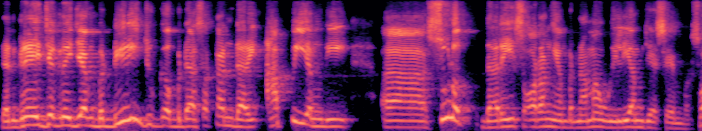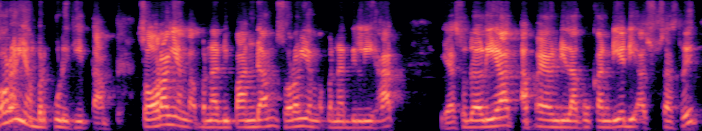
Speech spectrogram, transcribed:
Dan gereja-gereja yang berdiri juga berdasarkan dari api yang disulut uh, dari seorang yang bernama William J. Seymour. Seorang yang berkulit hitam. Seorang yang nggak pernah dipandang seorang yang nggak pernah dilihat. Ya sudah lihat apa yang dilakukan dia di Azusa Street.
